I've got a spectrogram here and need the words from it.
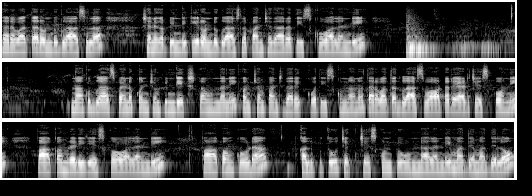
తర్వాత రెండు గ్లాసుల శనగపిండికి రెండు గ్లాసుల పంచదార తీసుకోవాలండి. నాకు గ్లాస్ పైన కొంచెం పిండి ఎక్స్ట్రా ఉందని కొంచెం పంచదార ఎక్కువ తీసుకున్నాను. తర్వాత గ్లాస్ వాటర్ యాడ్ చేసుకొని పాకం రెడీ చేసుకోవాలండి. పాకం కూడా కలుపుతూ చెక్ చేసుకుంటూ ఉండాలండి. మధ్య మధ్యలో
